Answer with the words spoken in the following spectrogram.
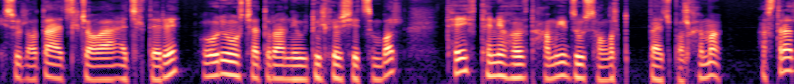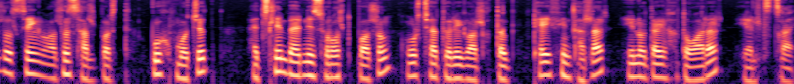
эсвэл одоо ажиллаж байгаа ажил дээрээ өөрийн ур чадвараа нэмэгдүүлэхээр шийдсэн бол TAFE таны хувьд хамгийн зөв сонголт байж болох юм а. Австрали улсын олон салбарт бүх мужид ажлын байрны сургалт болон ур чадварыг олгодог TAFE-ийн талаар энэ удаагийнхаа дугаараар ярилцгаая.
